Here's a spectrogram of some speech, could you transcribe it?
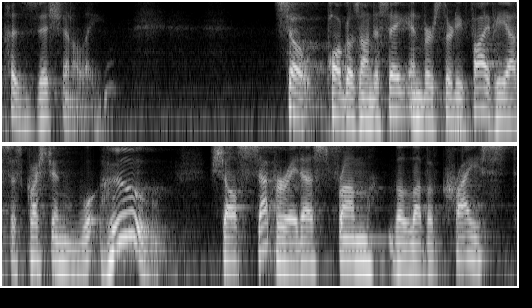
positionally. So Paul goes on to say in verse 35, he asks this question Who shall separate us from the love of Christ?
